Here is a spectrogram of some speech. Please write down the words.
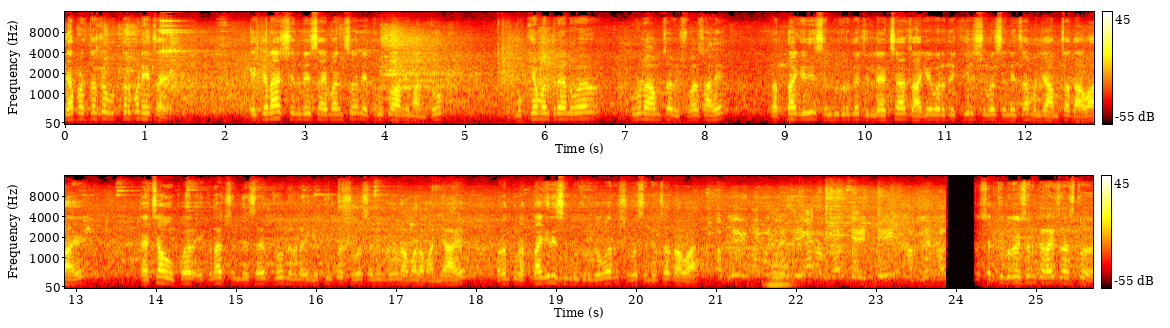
त्या प्रश्नाचं उत्तर पण हेच आहे. एकनाथ शिंदे साहेबांचं नेतृत्व आम्ही मानतो. मुख्यमंत्र्यांवर पूर्ण आमचा विश्वास आहे. रत्नागिरी सिंधुदुर्ग जिल्ह्याच्या जागेवर देखील शिवसेनेचा म्हणजे आमचा दावा आहे. त्याच्या उपर एकनाथ शिंदेसाहेब जो निर्णय घेतील तो शिवसैनिक म्हणून आम्हाला मान्य आहे. परंतु रत्नागिरी सिंधुदुर्गवर शिवसेनेचा दावा आहे. जर शक्ती प्रदर्शन करायचं असतं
